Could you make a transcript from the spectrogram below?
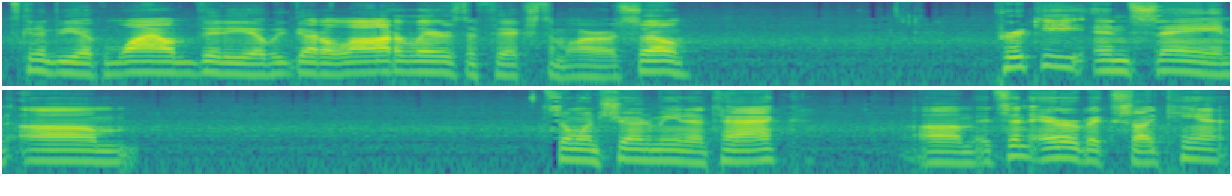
it's going to be a wild video. We've got a lot of layers to fix tomorrow. So, pretty insane. Um, someone showing me an attack. Um, it's in Arabic, so I can't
